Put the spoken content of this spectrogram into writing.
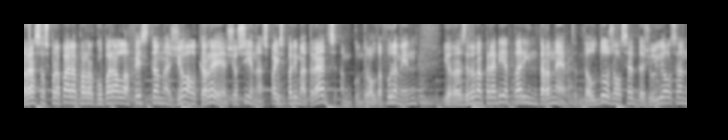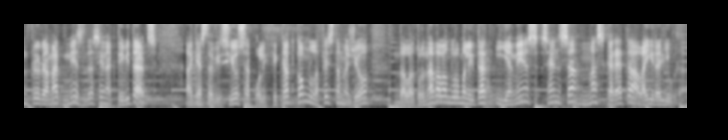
Terrassa es prepara per recuperar la festa major al carrer, això sí, en espais perimetrats, amb control d'aforament i reserva prèvia per internet. Del 2 al 7 de juliol s'han programat més de 100 activitats. Aquesta edició s'ha qualificat com la festa major de la tornada a la normalitat i, a més, sense mascareta a l'aire lliure.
